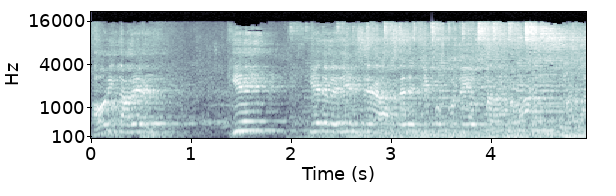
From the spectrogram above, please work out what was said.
ahorita a ver, ¿quién quiere venirse a hacer equipo con ellos para trabajar?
